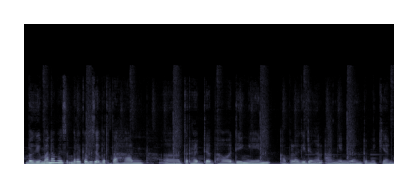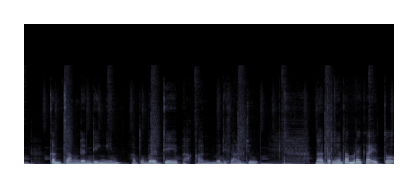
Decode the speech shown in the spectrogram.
bagaimana mereka bisa bertahan uh, terhadap hawa dingin apalagi dengan angin yang demikian kencang dan dingin atau badai bahkan badai salju. Nah ternyata mereka itu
